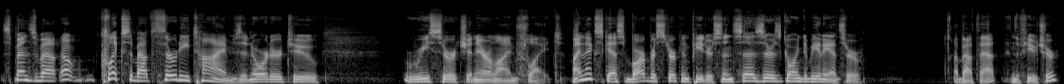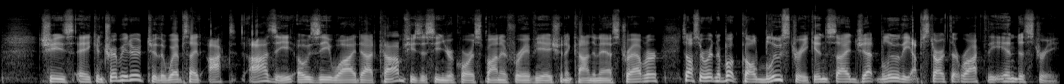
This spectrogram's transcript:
spends about, oh, clicks about 30 times in order to research an airline flight. My next guest, Barbara Sturken Peterson, says there's going to be an answer about that in the future. She's a contributor to the website OZY, O-Z-Y.com. She's a senior correspondent for aviation at Condé Nast Traveler. She's also written a book called Blue Streak, Inside JetBlue, the upstart that rocked the industry.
